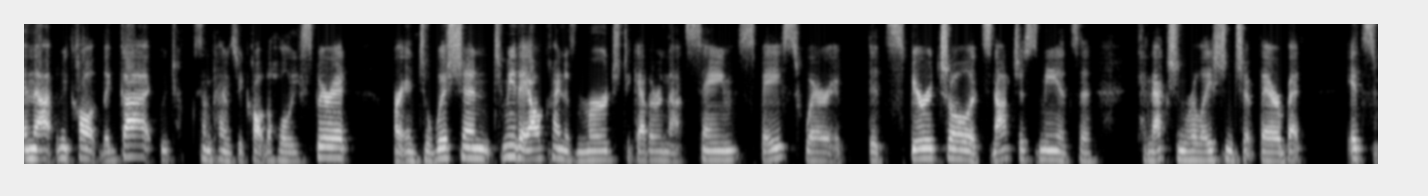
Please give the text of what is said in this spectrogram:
And that we call it the gut. We talk, sometimes we call it the Holy Spirit, our intuition. To me, they all kind of merge together in that same space where it, it's spiritual. It's not just me, it's a connection relationship there. But it's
